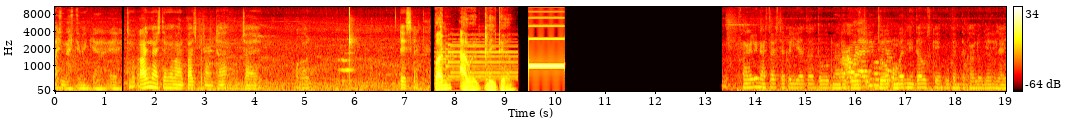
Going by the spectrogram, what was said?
आज नाश्ते में क्या है। तो आज नाश्ते में हमारे पास पराठा चाय और टेस्ट करते हैं। One hour later. फाइनली नाश्ता वास्ता कर लिया था तो हमारा दोस्त जो उमर नहीं था उसके अबू का इंतकाल हो गया रिलाई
